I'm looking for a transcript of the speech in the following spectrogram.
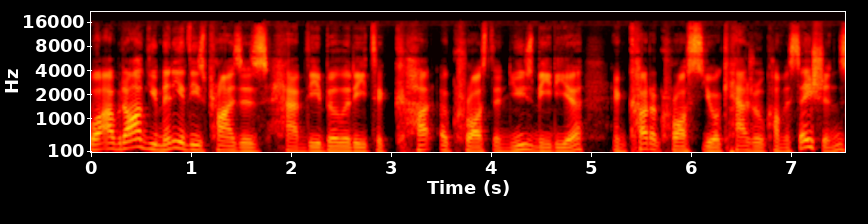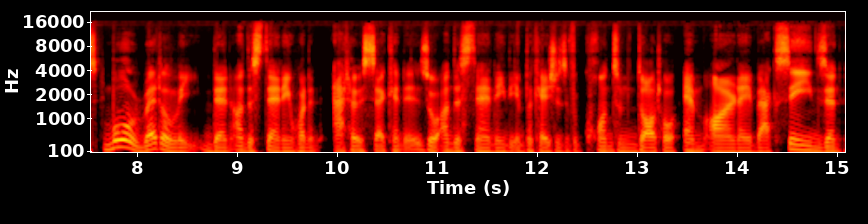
Well, I would argue many of these prizes have the ability to cut across the news media and cut across your casual conversations more readily than understanding what an attosecond is or understanding the implications of a quantum dot or mRNA vaccines. And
